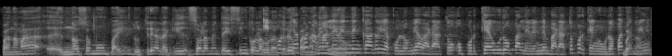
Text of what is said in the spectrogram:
Panamá eh, no somos un país industrial. Aquí solamente hay cinco laboratorios ¿Y por qué a Panamá le venden caro y a Colombia barato? ¿O por qué a Europa le venden barato? Porque en Europa también.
